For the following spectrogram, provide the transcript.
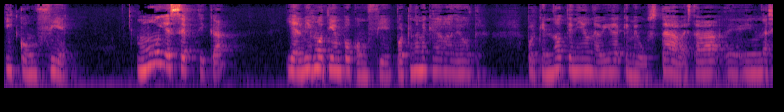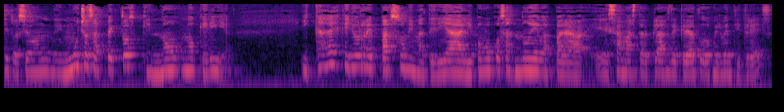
Y confié muy escéptica y al mismo tiempo confié, porque no me quedaba de otra, porque no tenía una vida que me gustaba, estaba en una situación en muchos aspectos que no, no quería. Y cada vez que yo repaso mi material y pongo cosas nuevas para esa masterclass de Crea tu 2023,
